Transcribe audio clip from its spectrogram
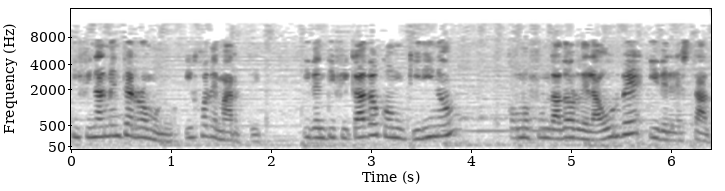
y finalmente Rómulo, hijo de Marte, identificado con Quirino como fundador de la urbe y del Estado.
